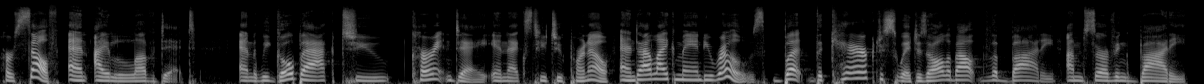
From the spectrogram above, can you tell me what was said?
herself. And I loved it. And we go back to current day NXT 2.0. And I like Mandy Rose, but the character switch is all about the body. I'm serving body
